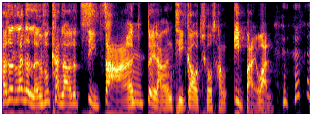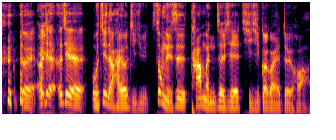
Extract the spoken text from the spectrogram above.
他说那个人夫看到就气炸，嗯、对两人提告求偿一百万。对，而且而且我记得还有几句，重点是他们这些奇奇怪怪的对话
